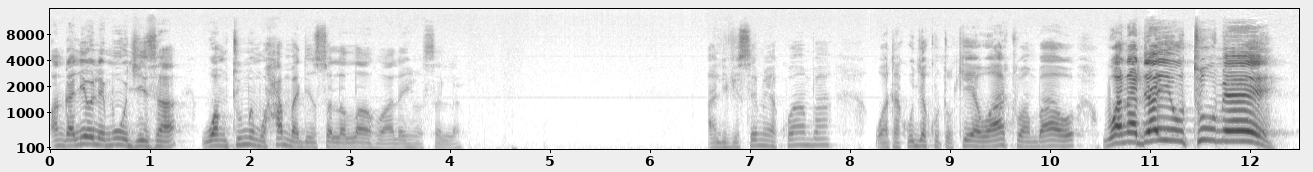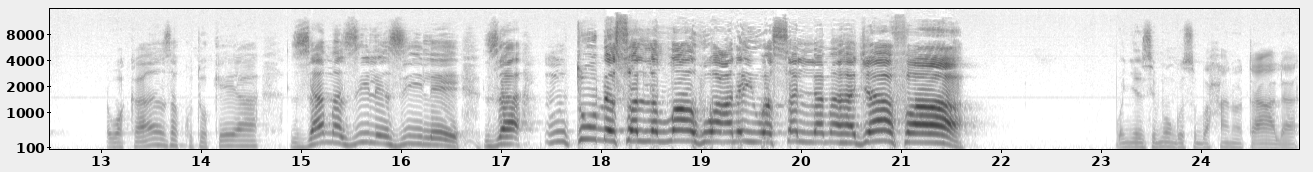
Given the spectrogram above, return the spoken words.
angalia ule mujiza wa mtume muhammadin salllahu alaihi wasallam alivyosema ya kwamba watakuja kutokea watu ambao wanadai utume. Wakaanza kutokea zama zile zile za mtume salllahu alaihi wasalama hajafa. Mwenyezi mungu subhanahu wataala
